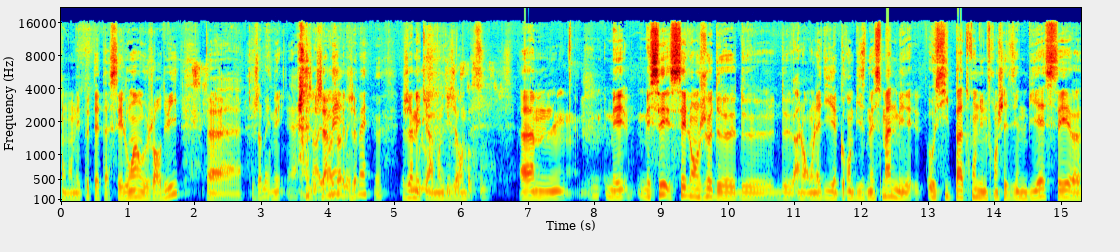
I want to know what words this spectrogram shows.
on en est peut-être assez loin aujourd'hui. Euh, jamais. Mais, jamais, jamais, jamais, jamais, carrément, dit Jérôme. Euh, mais mais c'est l'enjeu de, de, de, alors on l'a dit grand businessman mais aussi patron d'une franchise NBA c'est euh,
